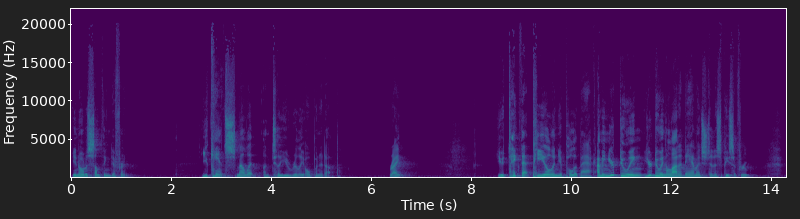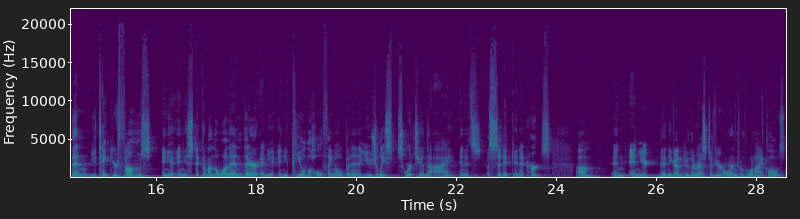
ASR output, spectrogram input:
You notice something different? You can't smell it until you really open it up, right? You take that peel and you pull it back. I mean, you're doing, you're doing a lot of damage to this piece of fruit. Then you take your thumbs and you, and you stick them on the one end there and you, and you peel the whole thing open, and it usually squirts you in the eye and it's acidic and it hurts. Um, and and you then you got to do the rest of your orange with one eye closed.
